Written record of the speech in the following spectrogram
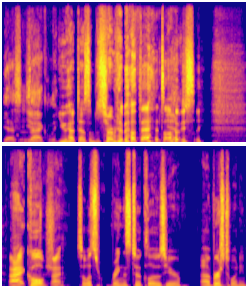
yes, you know, exactly. You have to have some discernment about that, obviously. All right, cool. All right, so let's bring this to a close here. Uh, verse 20.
